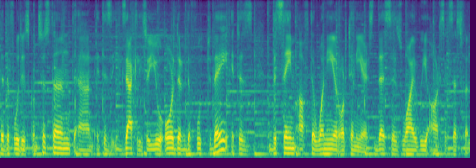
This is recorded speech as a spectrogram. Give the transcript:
that the food is consistent and it is exactly so you order the food today, it is the same after one year or 10 years. This is why we are successful.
